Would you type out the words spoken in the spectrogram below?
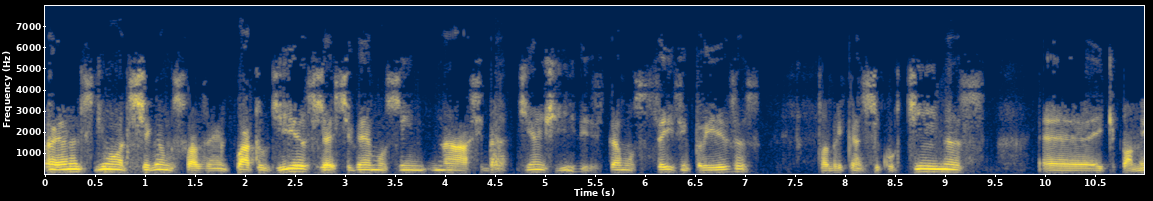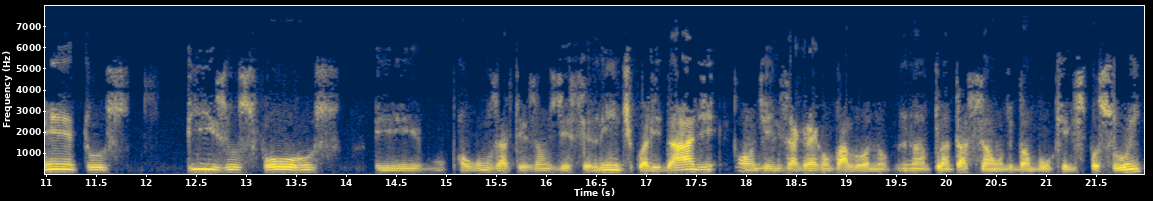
é, antes de ontem, chegamos fazendo quatro dias, já estivemos em, na cidade de Angível, estamos seis empresas, fabricantes de cortinas, é, equipamentos, pisos, forros e alguns artesãos de excelente qualidade, onde eles agregam valor no, na plantação de bambu que eles possuem.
